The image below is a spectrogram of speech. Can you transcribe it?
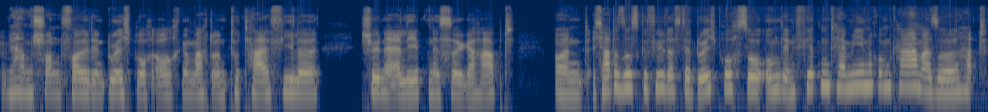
wir haben schon voll den Durchbruch auch gemacht und total viele schöne Erlebnisse gehabt. Und ich hatte so das Gefühl, dass der Durchbruch so um den vierten Termin rumkam. Also hat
